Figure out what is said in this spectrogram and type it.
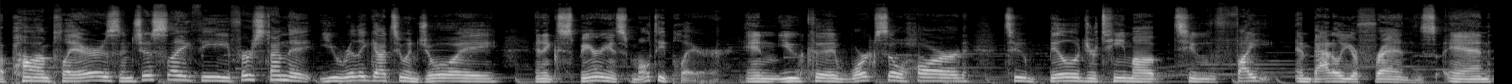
upon players. And just like the first time that you really got to enjoy and experience multiplayer, and you could work so hard to build your team up to fight and battle your friends and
